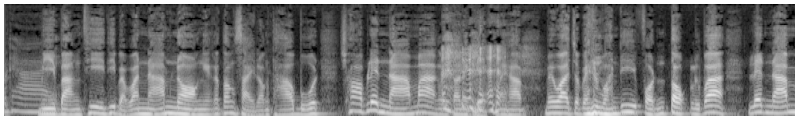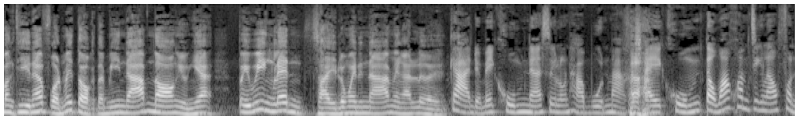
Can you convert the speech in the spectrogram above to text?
ทใช่อ่ามีบางที่ที่แบบว่าน้ำนองเนี่ยก็ต้องใส่รองเท้าบูทชอบเล่นน้ำมากเลยตอนเด็กๆนะครับไม่ว่าจะเป็นวันที่ฝนตกหรือว่าเล่นน้ำบางทีนะฝนไม่ตกแต่มีน้ำนองอยู่เงี้ยไปวิ่งเล่นใส่ลงไปในน้ำอย่างนั้นเลยค่ะเดี๋ยวไม่คุ้มนะ ซื้อรองเท้าบูทมาก็ใช้คุ้ม แต่ว่าความจริงแล้วฝน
